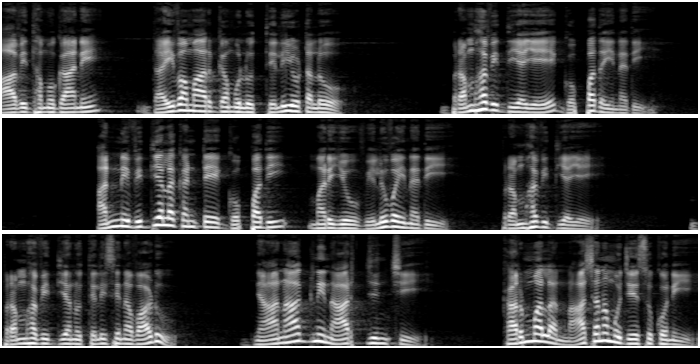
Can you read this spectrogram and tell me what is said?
ఆ విధముగానే దైవమార్గములు తెలియుటలో బ్రహ్మవిద్యయే గొప్పదైనది. అన్ని విద్యల కంటే గొప్పది మరియు విలువైనది బ్రహ్మవిద్యయే. బ్రహ్మవిద్యను తెలిసినవాడు జ్ఞానాగ్నినార్జించి కర్మల నాశనము చేసుకొని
